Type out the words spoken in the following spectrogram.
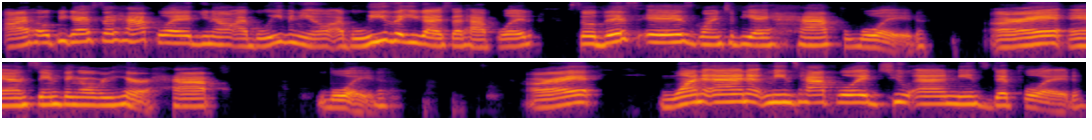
I hope you guys said haploid. You know, I believe in you. I believe that you guys said haploid. So this is going to be a haploid. All right. And same thing over here, haploid. All right. One N means haploid, two N means diploid.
